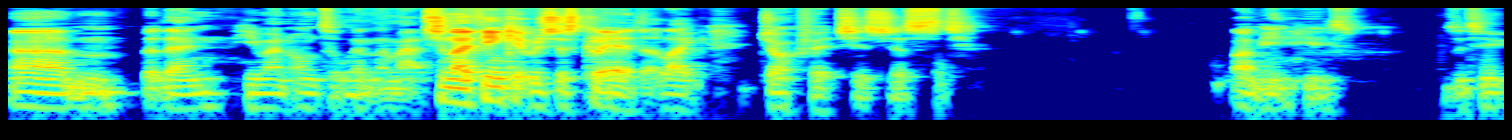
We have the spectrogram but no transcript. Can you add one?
Um, but then he went on to win the match. And I think it was just clear that like Djokovic is just I mean, he's the he's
